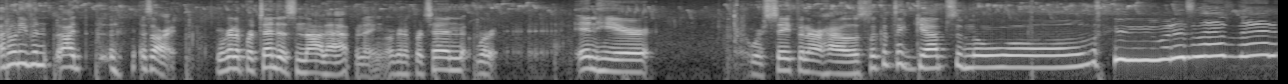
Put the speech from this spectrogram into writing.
I don't even... I, it's alright. We're going to pretend it's not happening. We're going to pretend we're in here we're safe in our house. Look at the gaps in the wall. what is that, man?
